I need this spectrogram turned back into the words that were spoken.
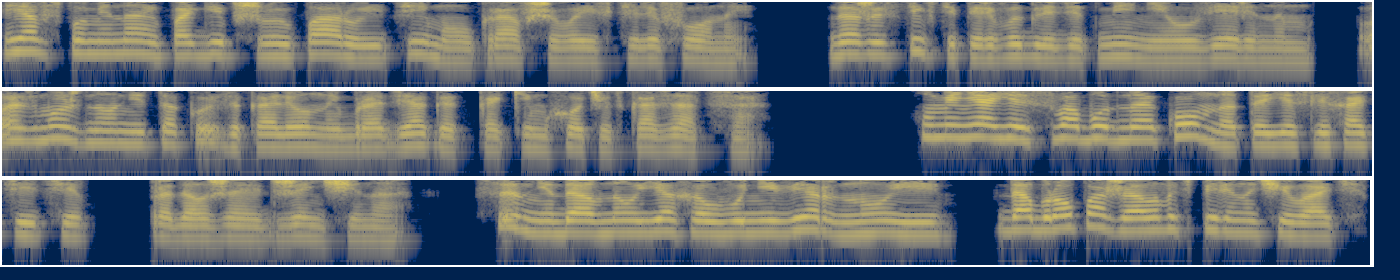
Я вспоминаю погибшую пару и Тима, укравшего их телефоны. Даже Стив теперь выглядит менее уверенным. Возможно, он не такой закаленный бродяга, каким хочет казаться. «У меня есть свободная комната, если хотите», — продолжает женщина. «Сын недавно уехал в универ, ну и добро пожаловать переночевать».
